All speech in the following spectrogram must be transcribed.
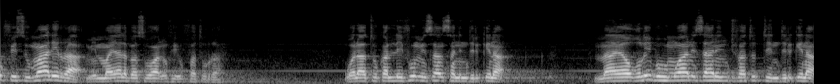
أفس مال الرا مما يلبس وان في أفتره ولا تكلفهم إنسان سنندركنا ما يغلبهم وان إنسان انجفتت هندركنا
